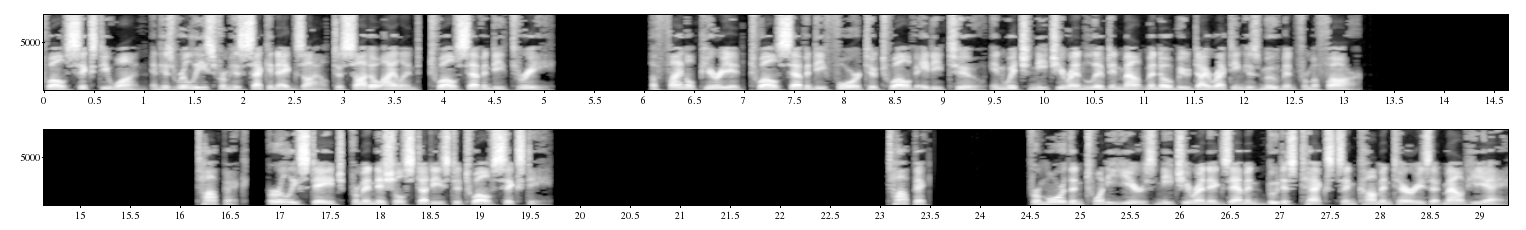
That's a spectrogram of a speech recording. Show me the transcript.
1261 and his release from his second exile to Sado Island, 1273. A final period 1274 in which Nichiren lived in Mount Minobu directing his movement from afar. Topic. Early stage, from initial studies to 1260 For more than 20 years Nichiren examined Buddhist texts and commentaries at Mount Hiei's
